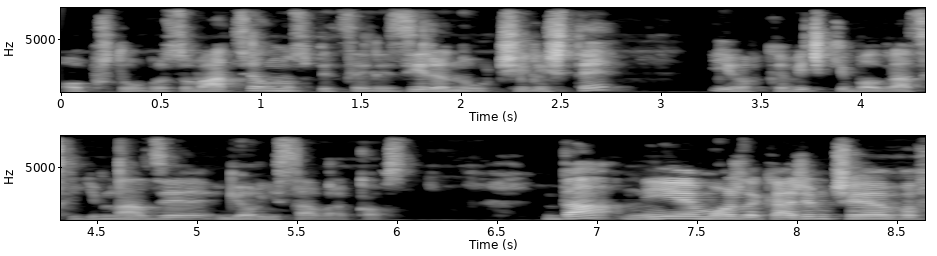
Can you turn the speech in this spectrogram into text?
общообразователно специализирано училище и в кавички Болградска гимназия Георги Савараковски. Да, ние може да кажем, че в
